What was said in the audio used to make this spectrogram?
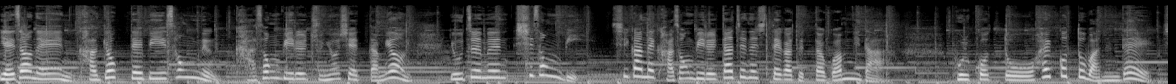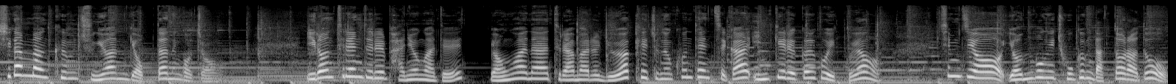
예전엔 가격 대비 성능, 가성비를 중요시했다면 요즘은 시성비, 시간의 가성비를 따지는 시대가 됐다고 합니다. 볼 것도 할 것도 많은데 시간만큼 중요한 게 없다는 거죠. 이런 트렌드를 반영하듯 영화나 드라마를 요약해주는 콘텐츠가 인기를 끌고 있고요. 심지어 연봉이 조금 낮더라도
